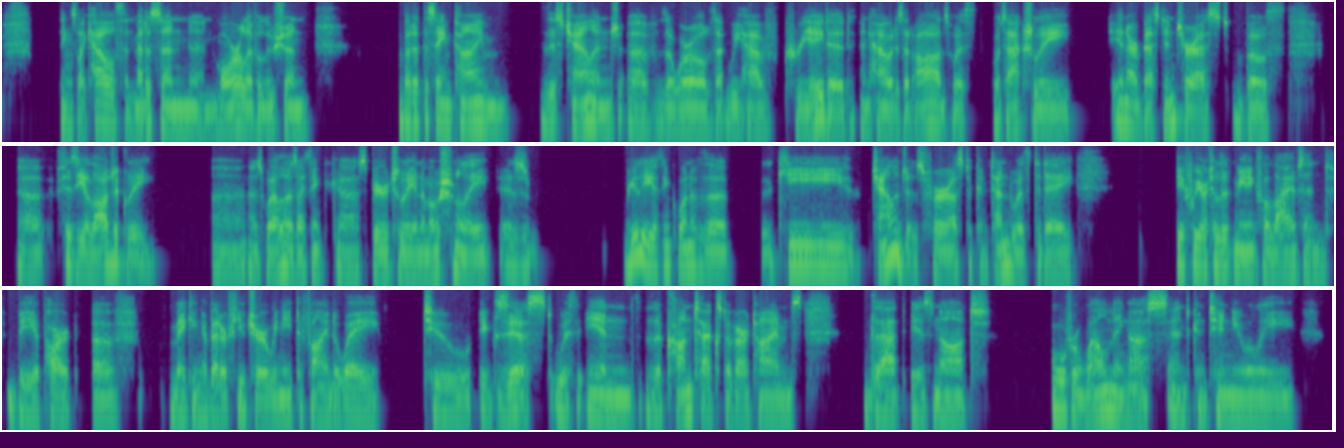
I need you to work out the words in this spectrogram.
things like health and medicine and moral evolution. But at the same time, this challenge of the world that we have created and how it is at odds with what's actually in our best interest, both uh, physiologically uh, as well as I think uh, spiritually and emotionally, is really, I think, one of the key challenges for us to contend with today if we are to live meaningful lives and be a part of making a better future, we need to find a way to exist within the context of our times that is not overwhelming us and continually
